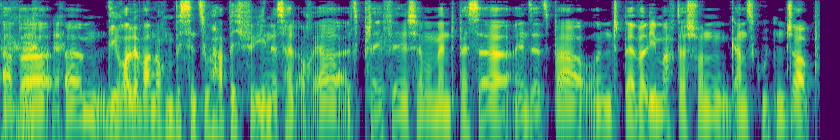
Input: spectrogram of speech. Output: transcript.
Aber ähm, die Rolle war noch ein bisschen zu happig für ihn, ist halt auch eher als Playfinisher im Moment besser einsetzbar und Beverly macht da schon einen ganz guten Job.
